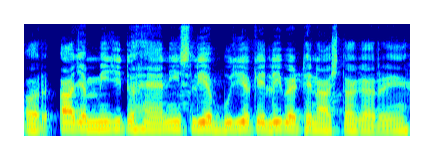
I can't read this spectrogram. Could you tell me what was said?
और आज अम्मी जी तो हैं नहीं इसलिए अब्बू जी अकेले ही बैठे नाश्ता कर रहे हैं।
